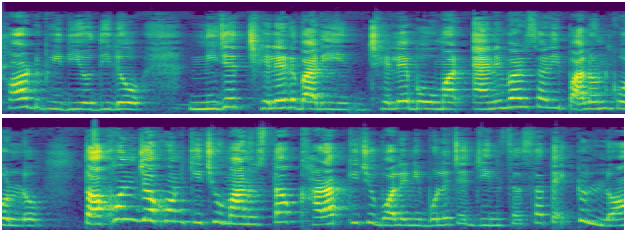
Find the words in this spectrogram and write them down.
শর্ট ভিডিও দিল, নিজের ছেলের বাড়ি, ছেলে বৌমার অ্যানিভার্সারি পালন করল, তখন যখন কিছু মানুষ, তাও খারাপ কিছু বলেনি, বলেছে জিন্সের সাথে একটু লং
